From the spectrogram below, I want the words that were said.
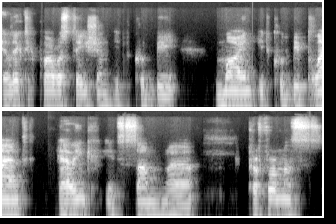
electric power station, it could be mine, it could be plant, having its some uh, performance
